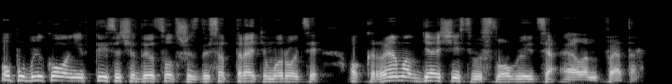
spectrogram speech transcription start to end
опублікованій в 1963 році, окрема вдячність висловлюється Елен Фетер.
